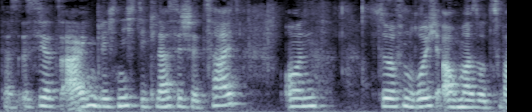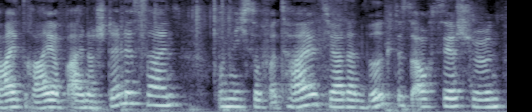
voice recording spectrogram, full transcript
Das ist jetzt eigentlich nicht die klassische Zeit und dürfen ruhig auch mal so zwei, drei auf einer Stelle sein und nicht so verteilt. Ja, dann wirkt es auch sehr schön.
